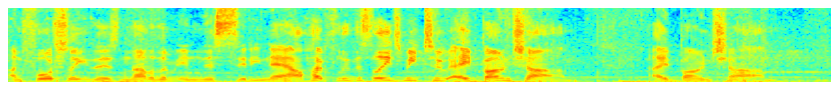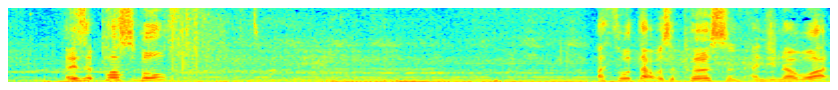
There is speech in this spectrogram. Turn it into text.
Unfortunately, there's none of them in this city. Now, hopefully this leads me to a bone charm. A bone charm. Is it possible? I thought that was a person, and you know what?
